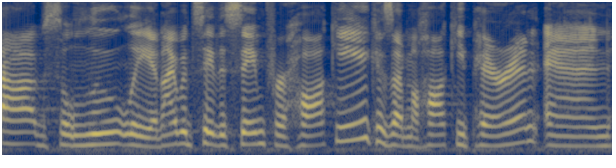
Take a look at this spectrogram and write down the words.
Absolutely. And I would say the same for hockey because I'm a hockey parent and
